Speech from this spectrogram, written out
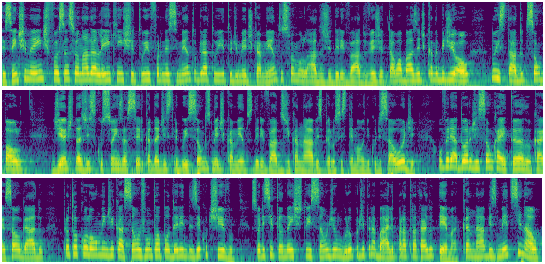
Recentemente, foi sancionada a lei que institui o fornecimento gratuito de medicamentos formulados de derivado vegetal à base de canabidiol no estado de São Paulo. Diante das discussões acerca da distribuição dos medicamentos derivados de cannabis pelo Sistema Único de Saúde, o vereador de São Caetano, Caio Salgado, protocolou uma indicação junto ao Poder Executivo, solicitando a instituição de um grupo de trabalho para tratar do tema cannabis medicinal,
